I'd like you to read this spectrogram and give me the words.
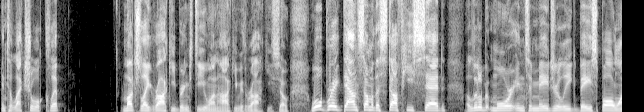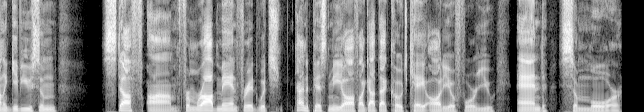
intellectual clip much like Rocky brings to you on Hockey with Rocky. So we'll break down some of the stuff he said a little bit more into Major League Baseball. Want to give you some stuff um, from Rob Manfred, which kind of pissed me off. I got that Coach K audio for you and some more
